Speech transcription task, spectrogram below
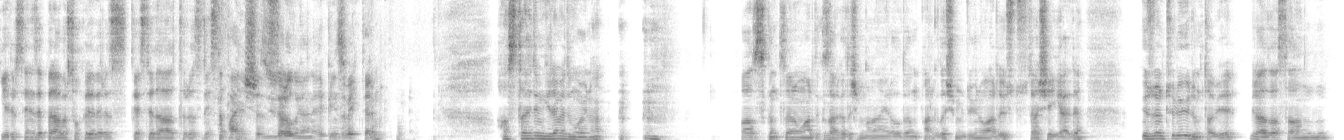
Gelirseniz hep beraber sohbet ederiz. Deste dağıtırız. Deste paylaşırız. Güzel olur yani. Hepinizi beklerim. Hastaydım giremedim oyuna. Bazı sıkıntılarım vardı. Kız arkadaşımdan ayrıldım. Arkadaşımın düğünü vardı. Üst üste her şey geldi. Üzüntülüydüm tabii. Biraz hastalandım.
